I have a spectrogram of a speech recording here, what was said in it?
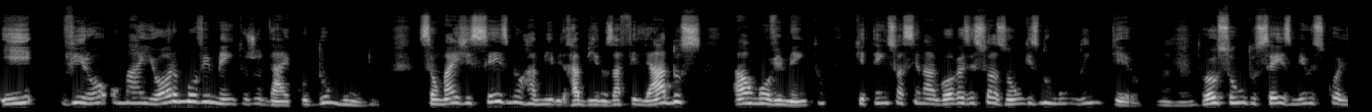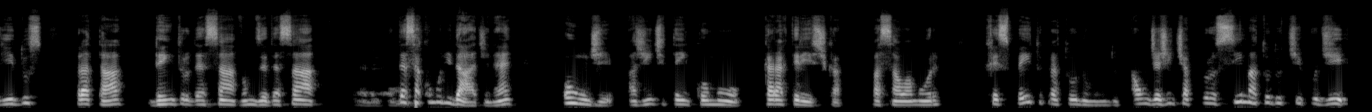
e virou o maior movimento judaico do mundo. São mais de 6 mil rabi- rabinos afiliados ao movimento que tem suas sinagogas e suas ONGs no mundo inteiro. Então eu sou um dos 6 mil escolhidos para estar dentro dessa, vamos dizer, dessa, eh, dessa comunidade, né? Onde a gente tem como característica passar o amor, respeito para todo mundo, onde a gente aproxima todo tipo de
